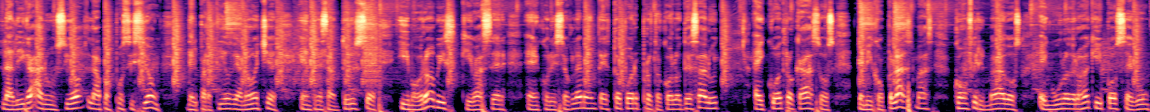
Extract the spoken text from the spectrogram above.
la liga anunció la posposición del partido de anoche entre Santurce y Morovis, que iba a ser en el Coliseo Clemente, esto por protocolos de salud. Hay cuatro casos de micoplasmas confirmados en uno de los equipos, según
